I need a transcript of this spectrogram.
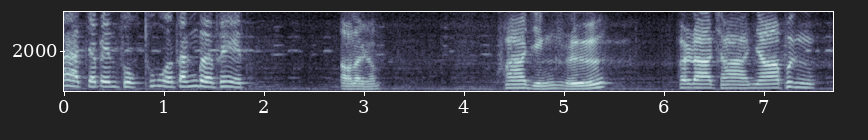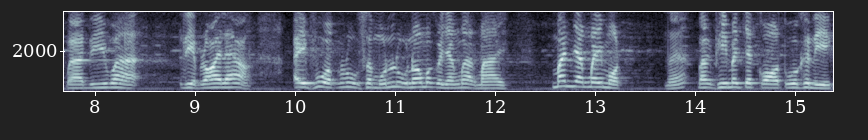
ราชจะเป็นสุขทั่วทั้งประเทศ เอาอะไรครับฟ้าหญิงหรือพระราชาญาพึ่งมาดีว่าเรียบร้อยแล้ว ไอ้พวกลูกสมุนลูกน้องมันก็ยังมากมาย มันยังไม่หมดนะบางทีมันจะก่อตัวขึ้นอีก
